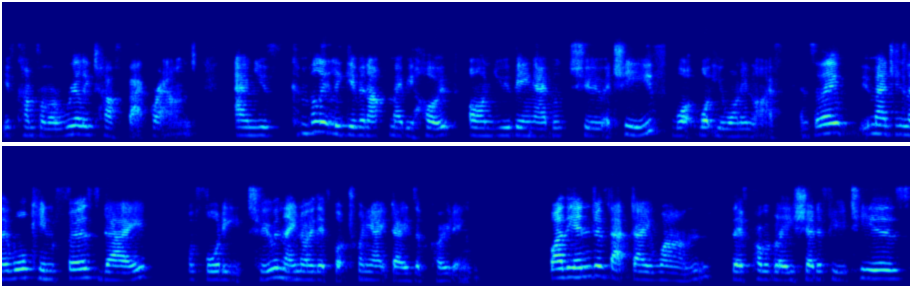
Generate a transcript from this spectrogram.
you've come from a really tough background, and you've completely given up maybe hope on you being able to achieve what, what you want in life. And so they imagine they walk in first day of 42 and they know they've got 28 days of coding. By the end of that day one, they've probably shed a few tears,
